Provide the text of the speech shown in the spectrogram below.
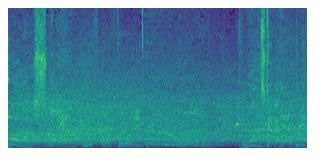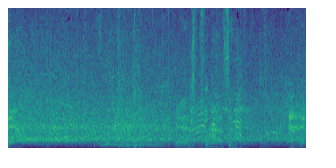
Ooh, slam! With authority. One step ahead of Brie there. Edge pressing. Added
